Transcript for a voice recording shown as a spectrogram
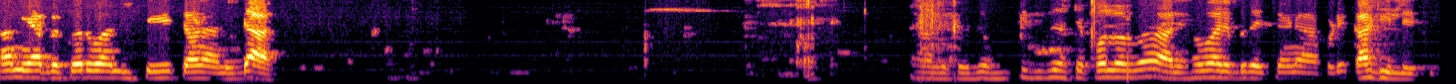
આની આપણે કરવાની છે ચણાની દાળ. હાલો તો જો મૂકી દીધા છે પલળવા અને સવારે બધા ચણા આપણે કાઢી લેશું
